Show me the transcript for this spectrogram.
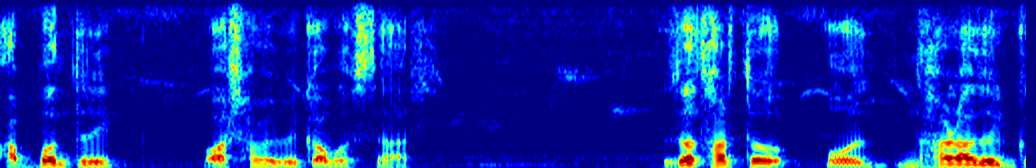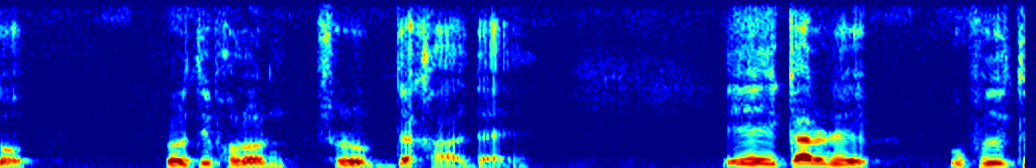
আভ্যন্তরিক অস্বাভাবিক অবস্থার যথার্থ ও ধারণাযোগ্য প্রতিফলন স্বরূপ দেখা দেয়। এ কারণে উপযুক্ত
